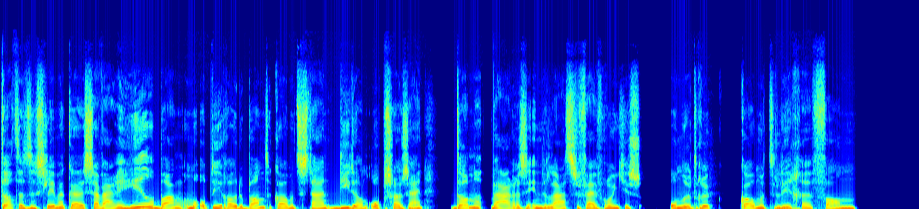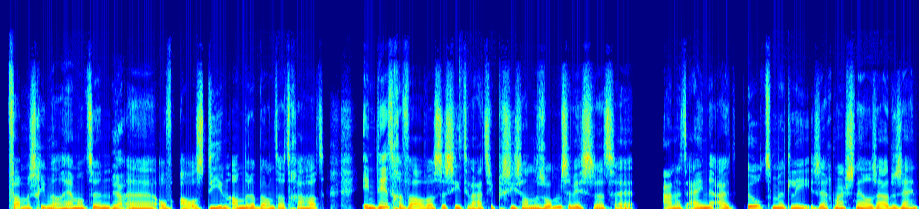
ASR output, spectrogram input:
dat het een slimme keuze. Zij waren heel bang om op die rode band te komen te staan, die dan op zou zijn. Dan waren ze in de laatste vijf rondjes onder druk komen te liggen van, van misschien wel Hamilton. Ja. eh, of als die een andere band had gehad. In dit geval was de situatie precies andersom. Ze wisten dat ze aan het einde uit ultimately zeg maar snel zouden zijn.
